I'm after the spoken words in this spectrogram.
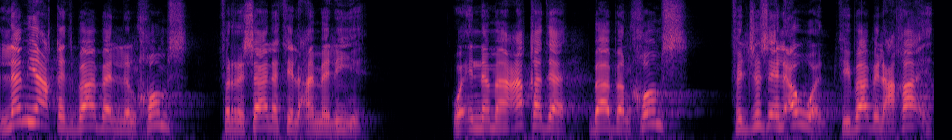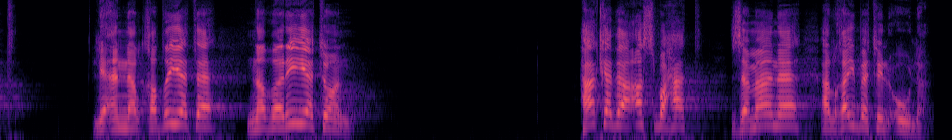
لم يعقد بابا للخمس في الرسالة العملية وإنما عقد باب الخمس في الجزء الأول في باب العقائد. لأن القضية نظرية. هكذا أصبحت زمان الغيبة الأولى.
